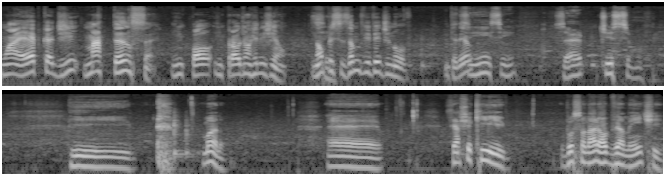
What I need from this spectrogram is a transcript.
uma época de matança em, em prol de uma religião. Não Sim. precisamos viver de novo. Entendeu? Sim, sim. Certíssimo. E. Mano. é, Você acha que. O Bolsonaro, obviamente.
